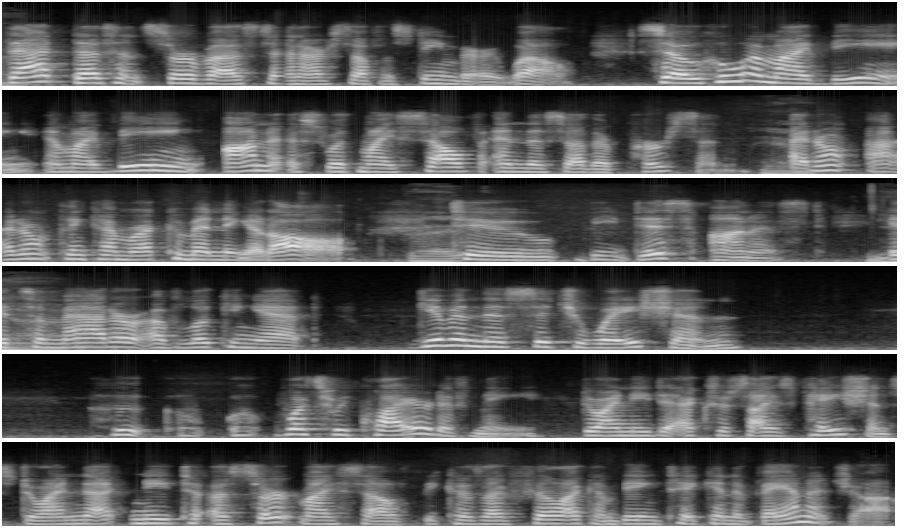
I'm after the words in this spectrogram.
that doesn't serve us and our self-esteem very well. So who am i being? Am i being honest with myself and this other person? I don't i don't think i'm recommending at all Right. to be dishonest. It's a matter of looking at given this situation who what's required of me? Do i need to exercise patience? Do i not need to assert myself because i feel like i'm being taken advantage of?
